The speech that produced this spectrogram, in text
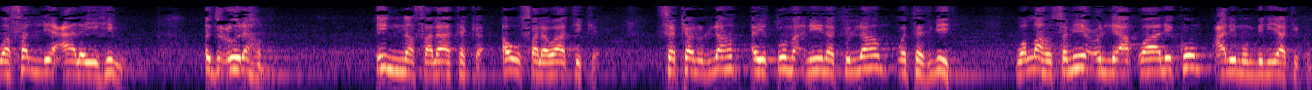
وصل عليهم. ادعو لهم. إن صلاتك أو صلواتك سكن لهم أي طمأنينة لهم وتثبيت. والله سميع لأقوالكم عليم بنياتكم.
